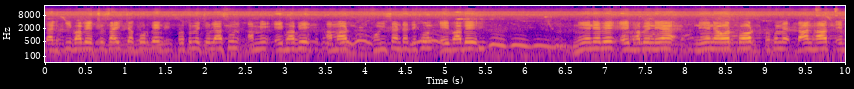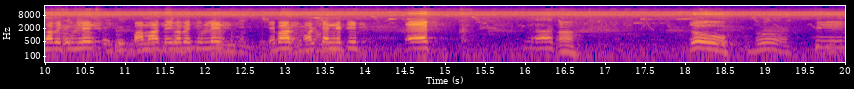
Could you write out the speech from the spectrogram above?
তাহলে কীভাবে এক্সারসাইজটা করবেন? প্রথমে চলে আসুন, আমি এইভাবে আমার পজিশানটা দেখুন, এইভাবে নিয়ে নেবেন, এইভাবে নেয়া নেওয়ার পর প্রথমে ডান হাত এভাবে তুললেন, বাম হাত এইভাবে তুললেন। এবার অল্টারনেটিভ এক আহ, দু তিন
